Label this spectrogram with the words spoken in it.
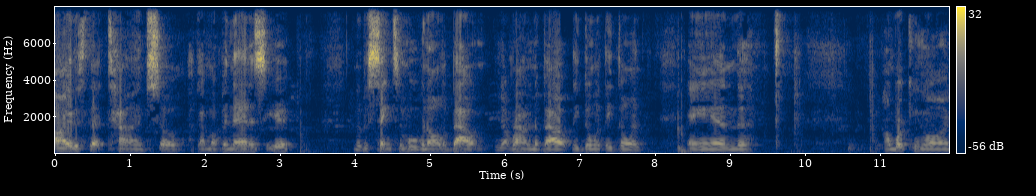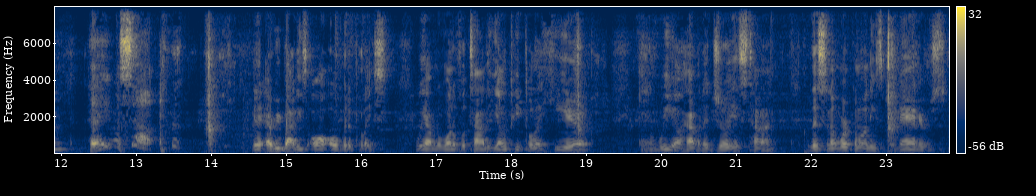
All right, it's that time. So I got my bananas here. You know, the Saints are moving all about, you know, around and about. They doing what they doing. And uh, I'm working on, hey, what's up? yeah, everybody's all over the place. We're having a wonderful time. The young people are here, and we are having a joyous time. Listen, I'm working on these bananas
